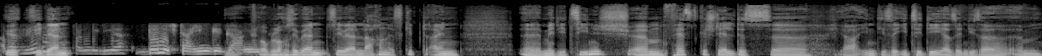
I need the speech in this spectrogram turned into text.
Aber Sie werden, Familie bin ich dahin gegangen. Ja, Frau Bloch, Sie werden, Sie werden lachen. Es gibt ein äh, medizinisch ähm, festgestelltes, äh, ja, in dieser ICD, also in dieser, ähm,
